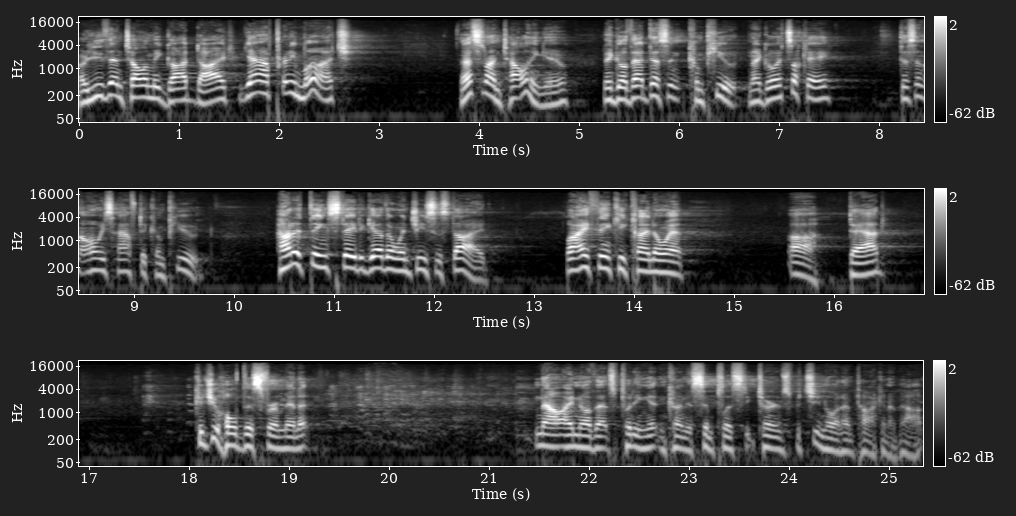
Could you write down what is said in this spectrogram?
Are you then telling me God died? Yeah, pretty much. That's what I'm telling you. They go, That doesn't compute. And I go, It's okay. Doesn't always have to compute. How did things stay together when Jesus died? Well, I think he kind of went, uh, Dad, could you hold this for a minute? now, I know that's putting it in kind of simplistic terms, but you know what I'm talking about.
